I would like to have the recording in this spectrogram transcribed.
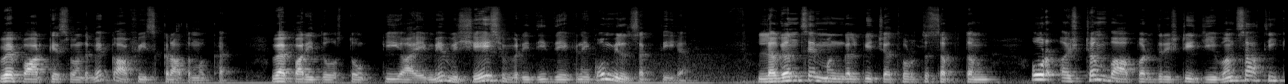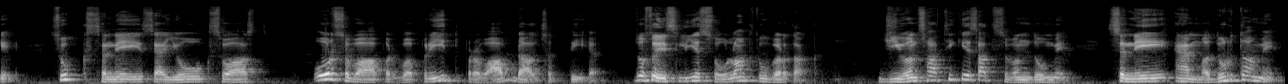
व्यापार के संबंध में काफ़ी सकारात्मक है। व्यापारी दोस्तों की आय में विशेष वृद्धि देखने को मिल सकती है। लगन से मंगल की चतुर्थ, सप्तम और अष्टम भाव पर दृष्टि जीवन साथी के। सुख, स्नेह, सहयोग, स्वास्थ्य और स्वभाव पर विपरीत प्रभाव डाल सकती है। दोस्तों, इसलिए 16 अक्टूबर तक जीवन साथी के साथ संबंधों में, स्नेह एवं मधुरता में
